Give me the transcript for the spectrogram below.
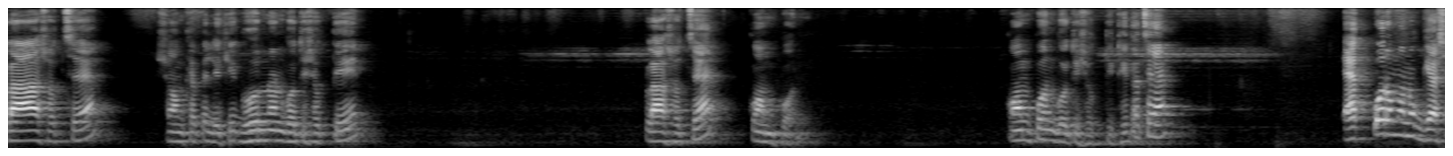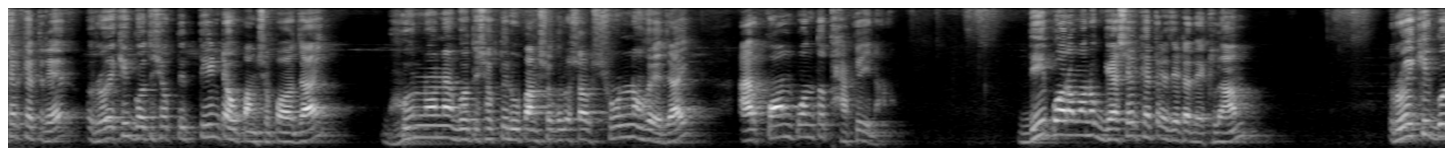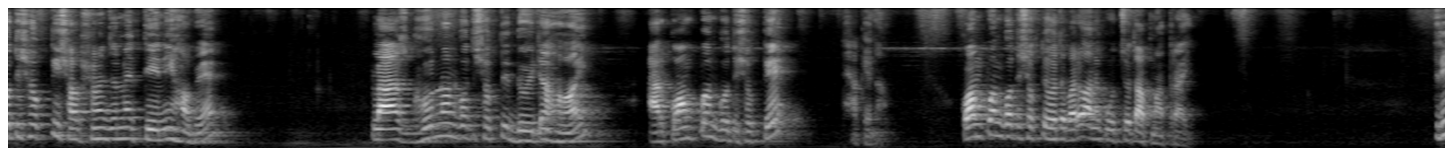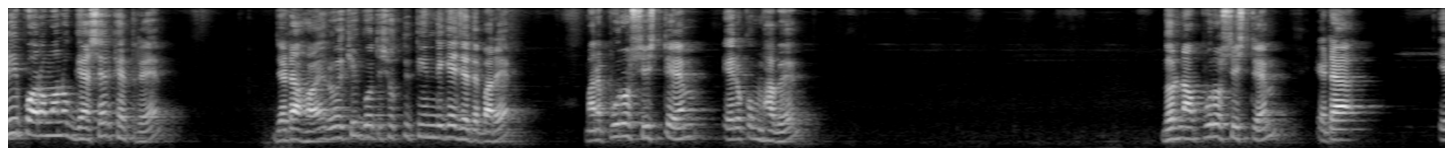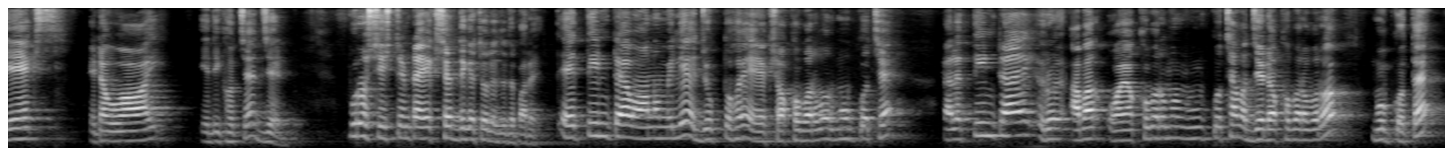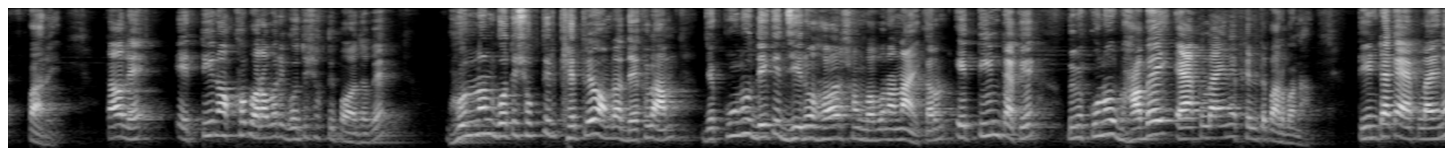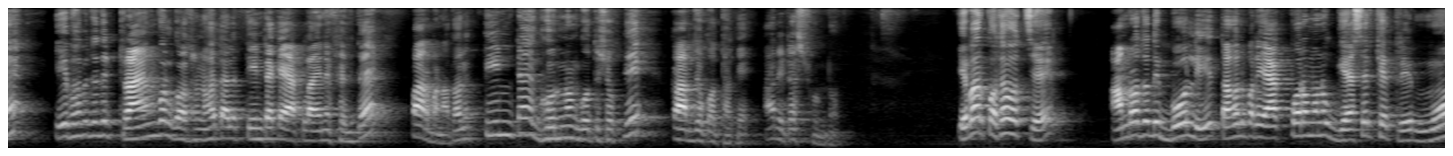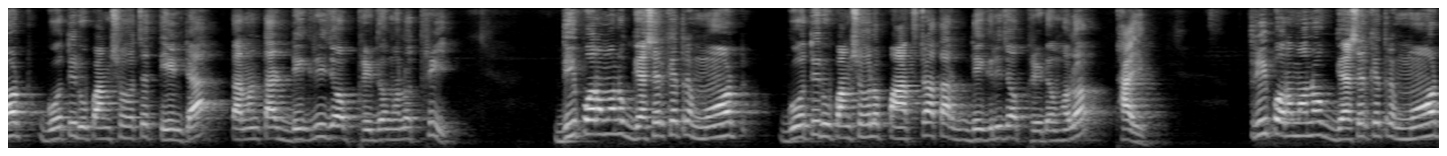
প্লাস হচ্ছে সংক্ষেপে লিখি, ঘূর্ণন গতিশক্তি প্লাস হচ্ছে কম্পন। কম্পন গতিশক্তি, ঠিক আছে? এক পরমাণু গ্যাসের ক্ষেত্রে রৈখিক গতিশক্তির তিনটা উপাংশ পাওয়া যায়। ঘূর্ণন গতিশক্তির উপাংশগুলো সব শূন্য হয়ে যায়, আর কম্পন তো থাকেই না। দ্বিপরমাণু গ্যাসের ক্ষেত্রে যেটা দেখলাম রৈখিক গতিশক্তি সবসময়ের জন্য তিনই হবে। প্লাস ঘূর্ণন গতিশক্তি দুইটা হয় আর কম্পন গতিশক্তি থাকে না। কম্পন গতিশক্তি হতে পারে অনেক উচ্চ তাপমাত্রায়। ত্রিপরমাণু গ্যাসের ক্ষেত্রে যেটা হয়, রৈখিক গতিশক্তি তিন দিকে যেতে পারে। মানে পুরো সিস্টেম এরকমভাবে। ধরে নাও পুরো সিস্টেম এটা এক্স এটা ওয়াই এদিক হচ্ছে জেড পুরো সিস্টেমটা এক্সের দিকে চলে যেতে পারে। এই তিনটা অণ মিলিয়ে যুক্ত হয়ে এক্স অক্ষ বরাবর মুভ করছে। তাহলে তিনটায় আবার ওয়াই অক্ষ বরাবর মুভ করছে, আবার জেড অক্ষ বরাবরও মুভ করতে পারে। তাহলে এই তিন অক্ষ বরাবরই গতিশক্তি পাওয়া যাবে। ঘূর্ণন গতিশক্তির ক্ষেত্রেও আমরা দেখলাম যে কোনো দিকে জিরো হওয়ার সম্ভাবনা নাই, কারণ এই তিনটাকে তুমি কোনোভাবেই এক লাইনে ফেলতে পারবে না। তিনটাকে এক লাইনে এভাবে যদি ট্রায়াঙ্গল গঠন হয়, তাহলে তিনটাকে এক লাইনে ফেলতে পারবে না। তাহলে তিনটায় ঘূর্ণন গতিশক্তি কার্যকর থাকে। আর এটা শূন্য। এবার কথা হচ্ছে, আমরা যদি বলি, তাহলে পরে এক পরমাণু গ্যাসের ক্ষেত্রে মোট গতির উপাংশ হচ্ছে তিনটা, তার মানে তার ডিগ্রিজ অফ ফ্রিডম হলো থ্রি দ্বিপরমাণু গ্যাসের ক্ষেত্রে মোট গতির উপাংশ হলো পাঁচটা, তার ডিগ্রিজ অফ ফ্রিডম হলো ফাইভ ত্রিপরমাণু গ্যাসের ক্ষেত্রে মোট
